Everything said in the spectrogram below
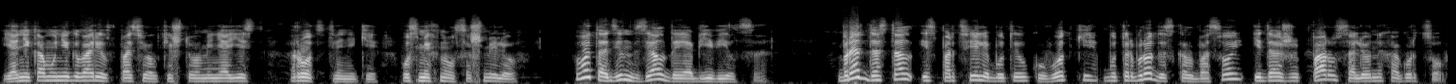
Я никому не говорил в поселке, что у меня есть родственники», — усмехнулся Шмелев. Вот один взял да и объявился. Брэд достал из портфеля бутылку водки, бутерброды с колбасой и даже пару соленых огурцов.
